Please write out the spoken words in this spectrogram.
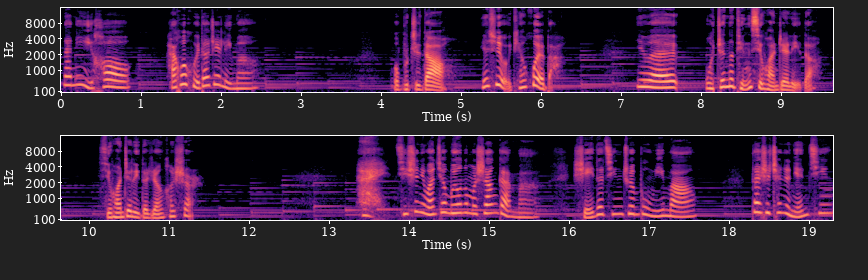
那你以后还会回到这里吗？”我不知道，也许有一天会吧。因为我真的挺喜欢这里的，喜欢这里的人和事儿。唉，其实你完全不用那么伤感嘛。谁的青春不迷茫？但是趁着年轻，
